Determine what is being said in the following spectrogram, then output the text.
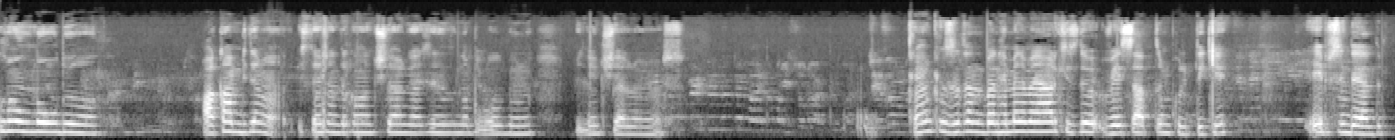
Lan ne oldu lan? Hakan bir de mi? İstersen takılan kişiler gelse en bu olduğunu bildiğin kişilerle oynarız. Kanka zaten ben hemen hemen herkeste vs attığım kulüpteki hepsini de yendim.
